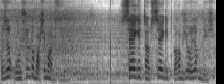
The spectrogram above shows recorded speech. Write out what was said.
Mesela konuşunca başım ağrıyor size. S git tamam S git bakalım bir şey olacak mı değişik.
